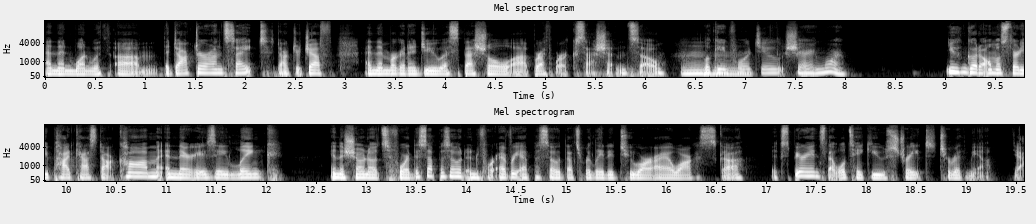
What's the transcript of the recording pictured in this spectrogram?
and then one with um, the doctor on site, Dr. Jeff. And then we're going to do a special uh, breathwork session. So looking forward to sharing more. You can go to almost30podcast.com and there is a link in the show notes for this episode and for every episode that's related to our ayahuasca experience that will take you straight to Rythmia. Yeah.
